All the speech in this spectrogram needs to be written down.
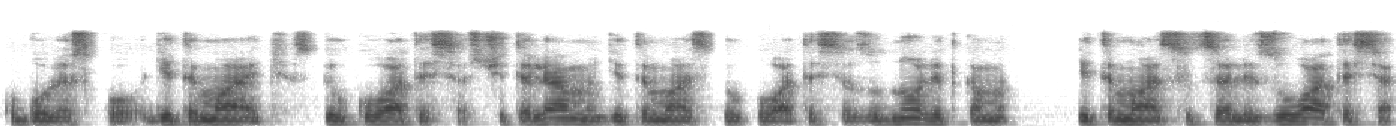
обов'язково. Діти мають спілкуватися з вчителями, діти мають спілкуватися з однолітками, діти мають соціалізуватися,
